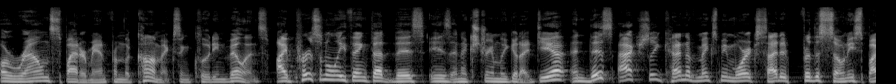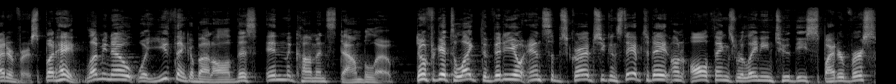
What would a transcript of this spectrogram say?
around Spider Man from the comics, including villains. I personally think that this is an extremely good idea, and this actually kind of makes me more excited for the Sony Spider Verse. But hey, let me know what you think about all of this in the comments down below. Don't forget to like the video and subscribe so you can stay up to date on all things relating to the Spider Verse.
